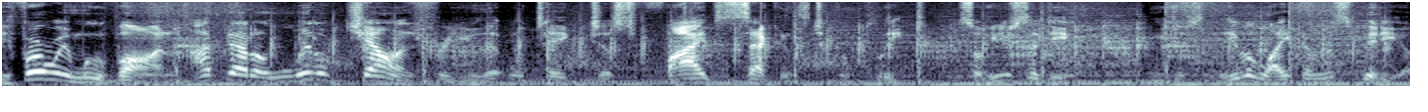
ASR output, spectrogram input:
Before we move on, I've got a little challenge for you that will take just 5 seconds to complete. So here's the deal. You just leave a like on this video,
